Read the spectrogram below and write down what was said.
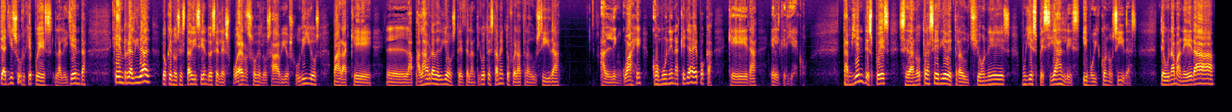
De allí surge pues la leyenda, que en realidad lo que nos está diciendo es el esfuerzo de los sabios judíos para que la palabra de Dios desde el Antiguo Testamento fuera traducida al lenguaje común en aquella época, que era el griego. También después se dan otra serie de traducciones muy especiales y muy conocidas. De una manera,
